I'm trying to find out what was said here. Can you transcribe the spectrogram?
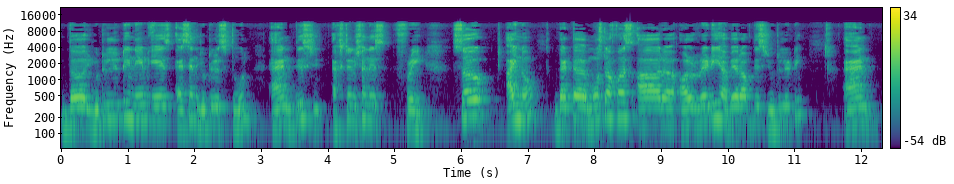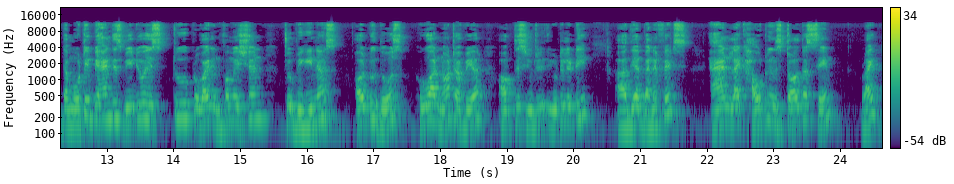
The utility name is SN Utils tool and this extension is free. So I know that uh, most of us are uh, already aware of this utility and the motive behind this video is to provide information to beginners or to those who are not aware of this utility uh, their benefits and like how to install the same right?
